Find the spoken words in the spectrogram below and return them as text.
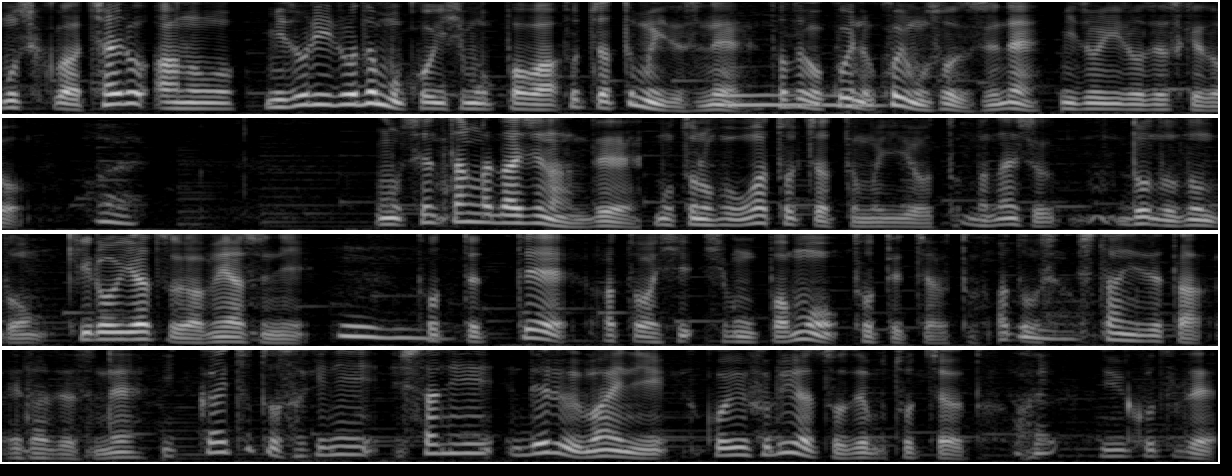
もしくは茶色あの緑色でもこういうひもっぱは取っちゃってもいいですね。うん。例えばこういうのこういうのもそうですよね。緑色ですけど。うんはい。もう先端が大事なんで元の方は取っちゃってもいいよと、まあ、何しろどんどんどんどん黄色いやつが目安にうん取ってって、あとはひひもっぱも取ってっちゃうと。あと下に出た枝ですね。一回ちょっと先に下に出る前にこういう古いやつを全部取っちゃうとはい。いうことで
